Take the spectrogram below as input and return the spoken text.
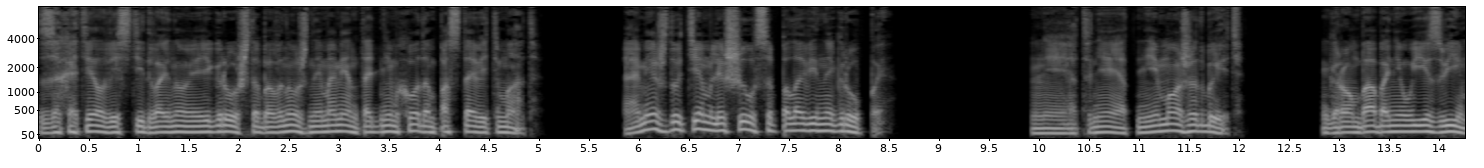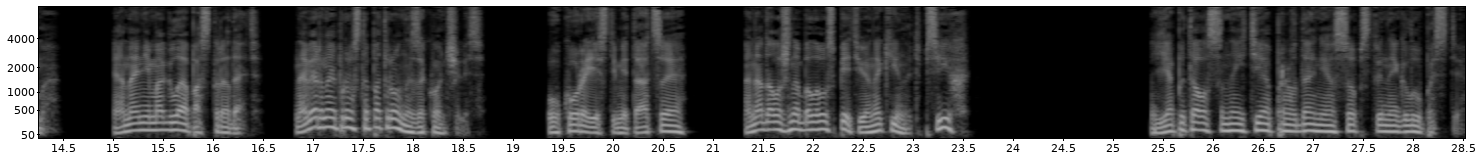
Захотел вести двойную игру, чтобы в нужный момент одним ходом поставить мат. А между тем лишился половины группы. Нет, нет, не может быть. Громбаба неуязвима. Она не могла пострадать. Наверное, просто патроны закончились. У Кора есть имитация. Она должна была успеть ее накинуть. Псих. Я пытался найти оправдание собственной глупости.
